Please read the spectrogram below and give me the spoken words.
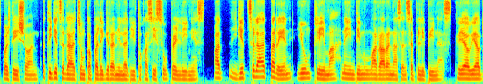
transportation, at higit sa lahat yung kapaligiran nila dito kasi super linis. At higit sa lahat pa rin yung klima na hindi mo mararanasan sa Pilipinas. Kaya we have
